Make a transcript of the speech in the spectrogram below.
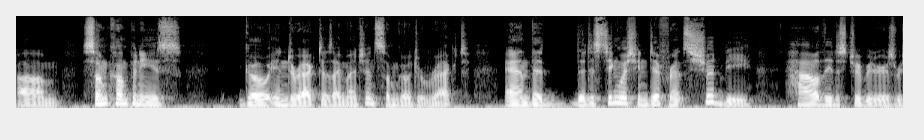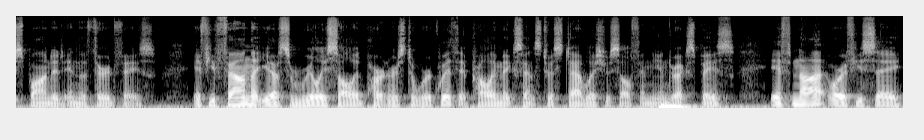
um, some companies go indirect, as I mentioned, some go direct. And the, the distinguishing difference should be how the distributors responded in the third phase. If you found that you have some really solid partners to work with, it probably makes sense to establish yourself in the indirect space. If not, or if you say,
